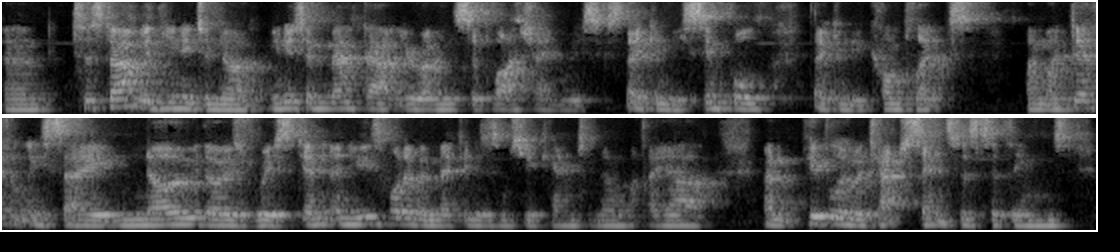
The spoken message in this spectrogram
Um, to start with, you need to know. You need to map out your own supply chain risks. They can be simple, they can be complex. um, I definitely say know those risks and, and, use whatever mechanisms you can to know what they are. Um, people who attach sensors to things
